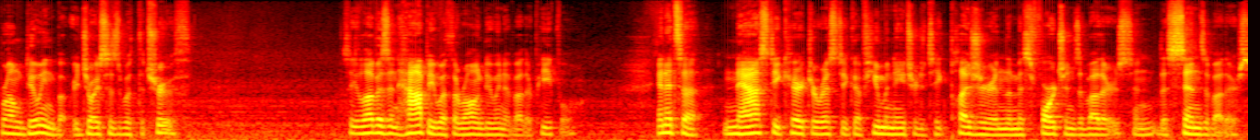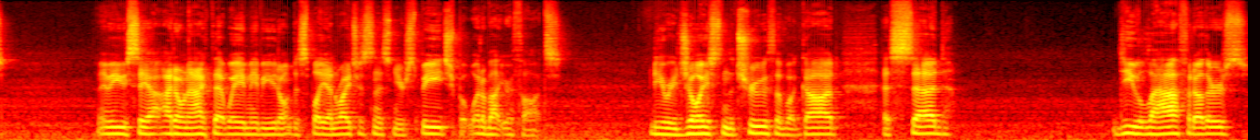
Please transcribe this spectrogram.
wrongdoing, but rejoices with the truth. See, love isn't happy with the wrongdoing of other people. And it's a nasty characteristic of human nature to take pleasure in the misfortunes of others and the sins of others. Maybe you say, I don't act that way. Maybe you don't display unrighteousness in your speech, but what about your thoughts? Do you rejoice in the truth of what God has said? Do you laugh at others?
